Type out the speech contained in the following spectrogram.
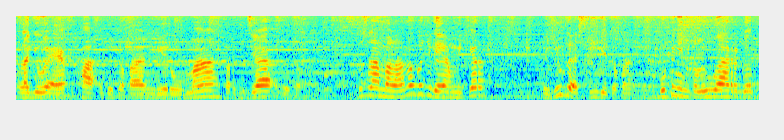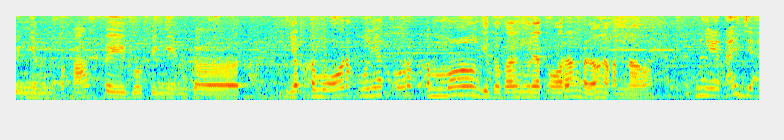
lagi WFH gitu kan di rumah kerja gitu kan. Terus lama-lama gue juga yang mikir, ya juga sih gitu kan. Gue pengen keluar, gue pengen ke kafe, gue pengen ke ya ketemu orang, ngeliat orang ke mall gitu kan, ngeliat orang padahal nggak kenal, Ngeliat aja.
